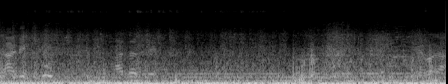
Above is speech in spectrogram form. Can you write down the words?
गाडी खूप आदरते हे बघा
